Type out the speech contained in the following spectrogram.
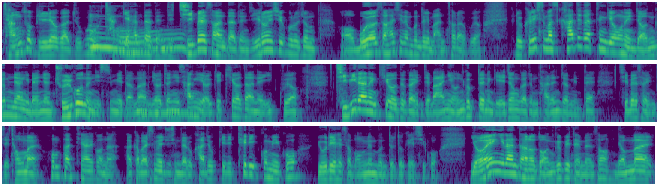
장소 빌려가지고 음. 작게 한다든지 집에서 한다든지 이런 식으로 좀 어, 모여서 하시는 분들이 많더라고요. 그리고 크리스마스 카드 같은 경우는 이제 언급량이 매년 줄고는 있습니다만 음. 여전히 상위 10개 키워드 안에 있고요. 집이라는 키워드가 이제 많이 언급되는 게 예전과 좀 다른 점인데 집에서 이제 정말 홈파티 하거나 아까 말씀해 주신 대로 가족끼리 트리 꾸미고 요리해서 먹는 분들도 계시고 여행이란 단어도 언급이 되면서 연말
